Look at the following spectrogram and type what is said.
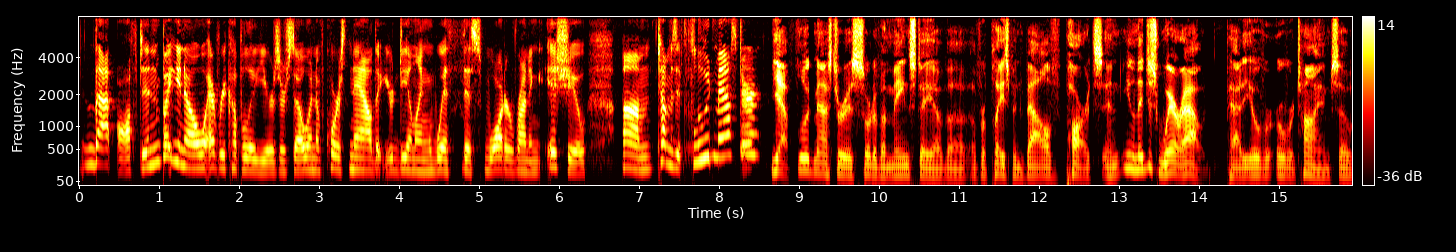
that often, but you know, every couple of years or so. And of course, now that you're dealing with this water running issue, um, Tom, is it Fluidmaster? Yeah, Fluidmaster is sort of a mainstay of, uh, of replacement valve parts, and you know they just wear out. Patty over over time. So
